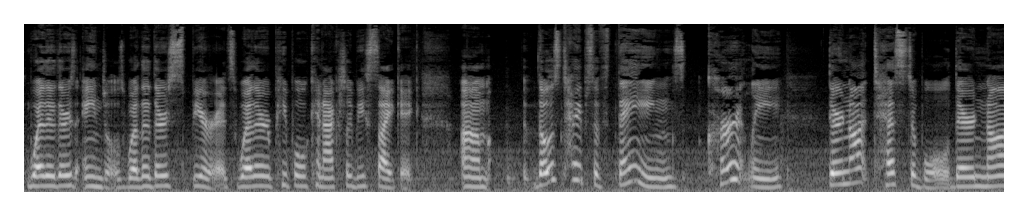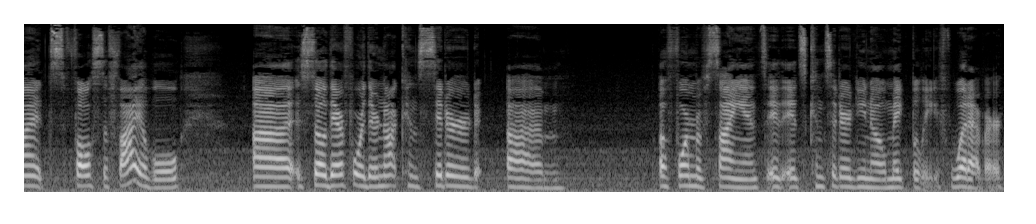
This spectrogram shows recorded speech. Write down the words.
whether there's angels, whether there's spirits, whether people can actually be psychic. Um, those types of things currently they're not testable, they're not falsifiable, uh, so therefore they're not considered um, a form of science. It, it's considered, you know, make believe, whatever.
